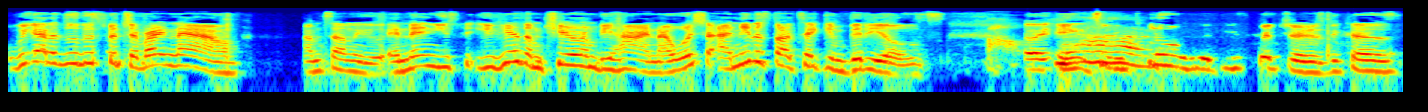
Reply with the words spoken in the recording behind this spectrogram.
we got to do this picture right now. I'm telling you. And then you you hear them cheering behind. I wish I need to start taking videos oh, uh, yeah. to include with these pictures because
